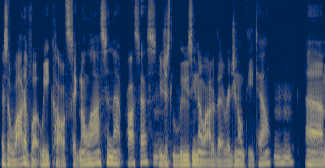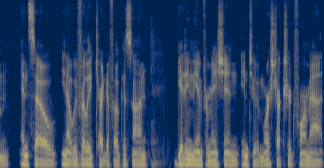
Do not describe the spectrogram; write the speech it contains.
There's a lot of what we call signal loss in that process. You're Mm. just losing a lot of the original detail. Mhm. Um, and so, you know, we've really tried to focus on getting the information into a more structured format,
